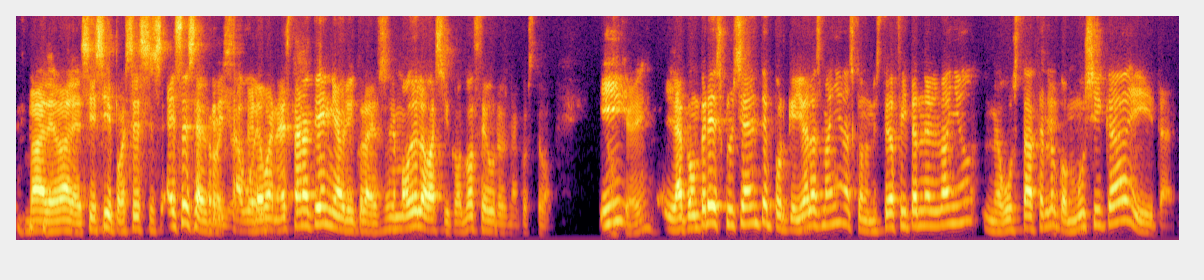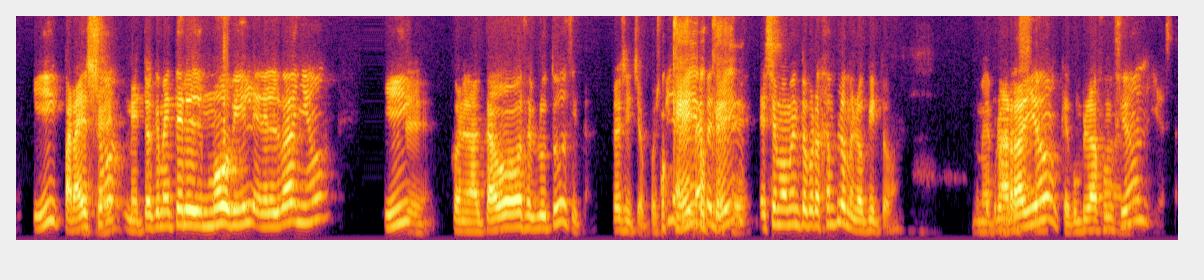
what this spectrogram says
Vale, vale, sí, sí, pues ese, es el rollo. Pero bueno, esta no tiene ni auriculares, es el modelo básico, 12 euros me costó. Y la compré exclusivamente porque yo a las mañanas, cuando me estoy afeitando en el baño, me gusta hacerlo con música y tal. Y para eso me tengo que meter el móvil en el baño y con el altavoz, el Bluetooth y tal. Entonces he dicho, pues mira, ese momento, por ejemplo, me lo quito. Me pongo una radio que cumple la función y ya está.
